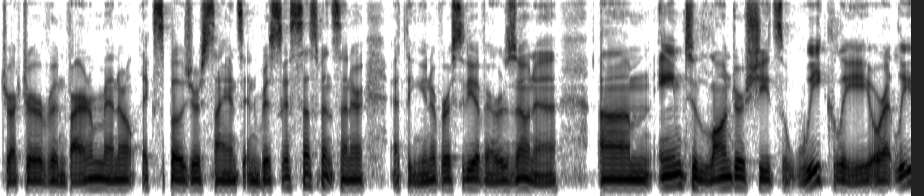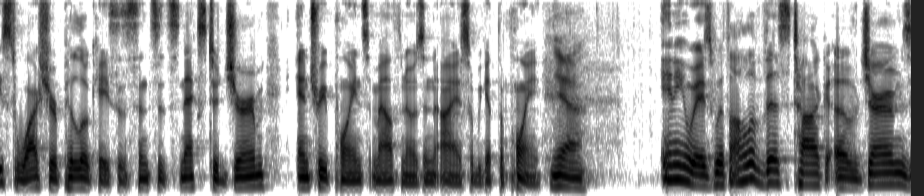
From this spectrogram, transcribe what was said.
director of Environmental Exposure Science and Risk Assessment Center at the University of Arizona. Um, aim to launder sheets weekly or at least wash your pillowcases since it's next to germ entry points, mouth, nose, and eyes. So we get the point. Yeah. Anyways, with all of this talk of germs,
